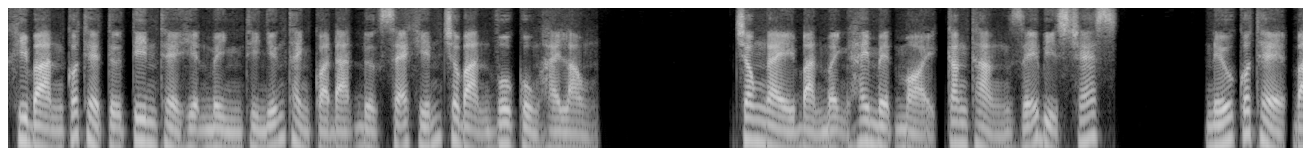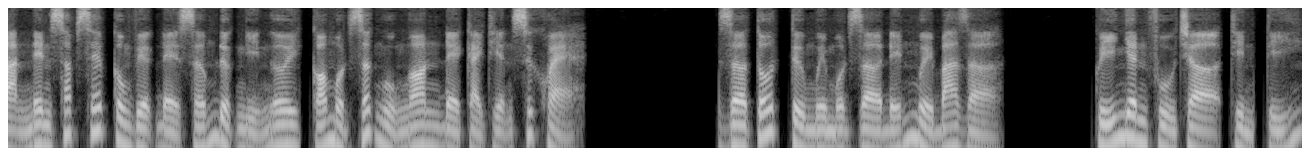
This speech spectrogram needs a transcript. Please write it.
Khi bạn có thể tự tin thể hiện mình thì những thành quả đạt được sẽ khiến cho bạn vô cùng hài lòng. Trong ngày bản mệnh hay mệt mỏi, căng thẳng dễ bị stress. Nếu có thể, bạn nên sắp xếp công việc để sớm được nghỉ ngơi, có một giấc ngủ ngon để cải thiện sức khỏe. Giờ tốt từ 11 giờ đến 13 giờ. Quý nhân phù trợ, thìn tý.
